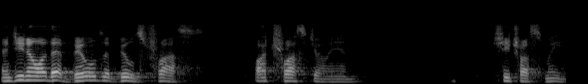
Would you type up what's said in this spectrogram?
And do you know what that builds? It builds trust. I trust Joanne. She trusts me.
